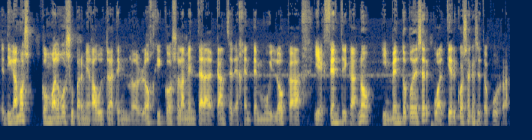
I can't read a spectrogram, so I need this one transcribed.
eh, digamos, como algo súper mega ultra tecnológico, solamente al alcance de gente muy loca y excéntrica. No, invento puede ser cualquier cosa que se te ocurra.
